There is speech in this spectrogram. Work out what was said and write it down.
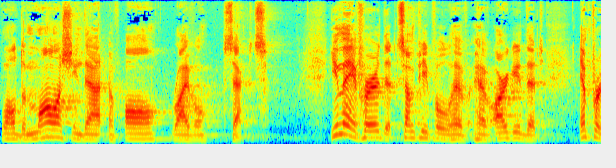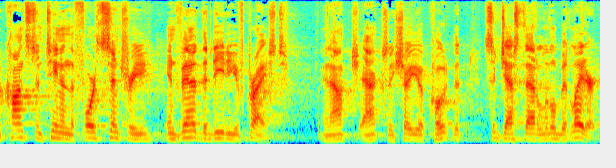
while demolishing that of all rival sects. You may have heard that some people have, have argued that Emperor Constantine in the fourth century invented the deity of Christ. And I'll actually show you a quote that suggests that a little bit later.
